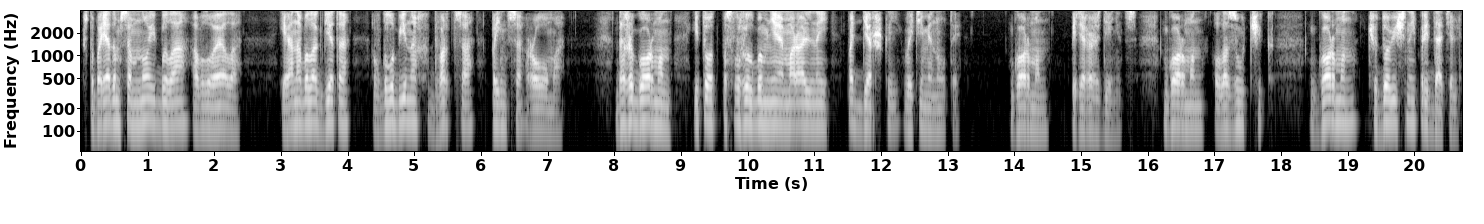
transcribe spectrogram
чтобы рядом со мной была Авлуэла, и она была где-то в глубинах дворца принца Роума. Даже Гормон и тот послужил бы мне моральной поддержкой в эти минуты. Гормон — перерожденец, Гормон — лазутчик, Гормон — чудовищный предатель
